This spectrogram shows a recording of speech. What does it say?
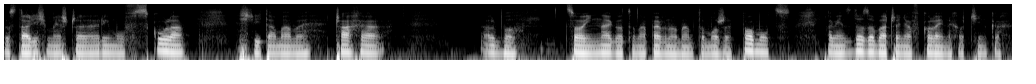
dostaliśmy jeszcze remove skula. Jeśli tam mamy czachę albo co innego, to na pewno nam to może pomóc. Tak więc do zobaczenia w kolejnych odcinkach.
